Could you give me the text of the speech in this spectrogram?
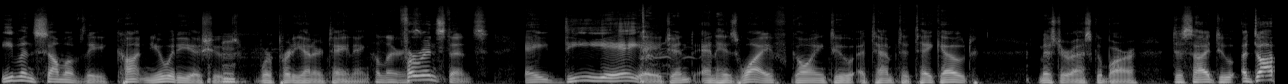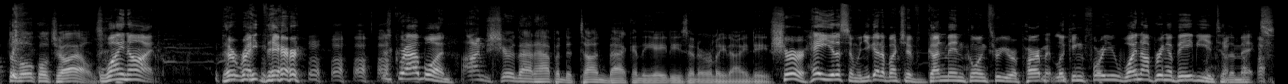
even some of the continuity issues mm. were pretty entertaining. Hilarious. For instance, a DEA agent and his wife going to attempt to take out Mr. Escobar decide to adopt a local child. Why not? They're right there. Just grab one. I'm sure that happened a ton back in the 80s and early 90s. Sure. Hey, you listen, when you got a bunch of gunmen going through your apartment looking for you, why not bring a baby into the mix?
